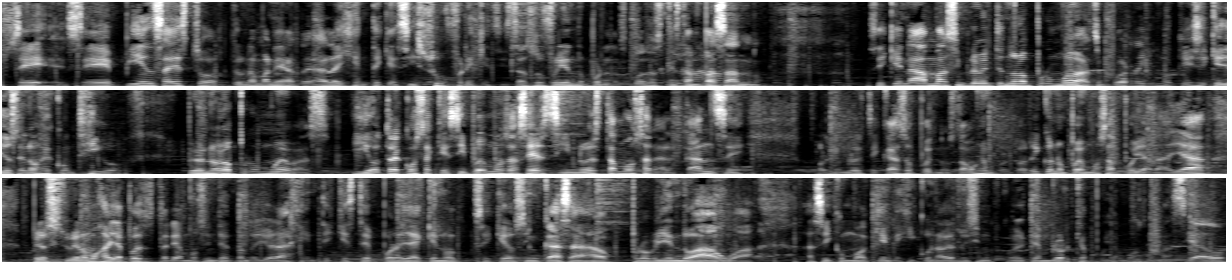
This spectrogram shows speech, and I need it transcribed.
se, se, piensa esto de una manera real. Hay gente que sí sufre, que sí está sufriendo por las cosas que están pasando. Así que nada más simplemente no lo promuevas. Se puede reír, no quiere decir que Dios se enoje contigo, pero no lo promuevas. Y otra cosa que sí podemos hacer si no estamos al alcance, por ejemplo en este caso pues no estamos en Puerto Rico, no podemos apoyar allá, pero si estuviéramos allá pues estaríamos intentando ayudar a gente que esté por allá que no se quedó sin casa proviendo agua, así como aquí en México una vez lo hicimos con el temblor que apoyamos demasiado,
